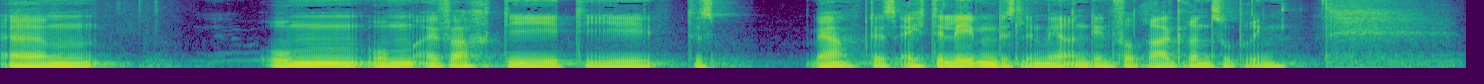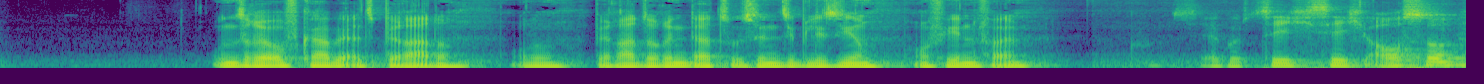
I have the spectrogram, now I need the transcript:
ähm, um, um einfach die, die, das, ja, das echte Leben ein bisschen mehr an den Vertrag ranzubringen unsere Aufgabe als Berater oder Beraterin dazu sensibilisieren, auf jeden Fall. Sehr gut, sehe ich, sehe ich auch so.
